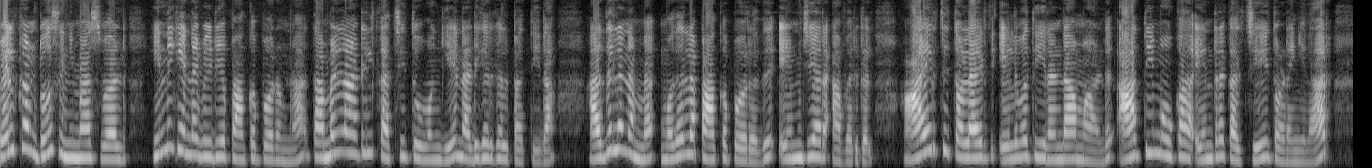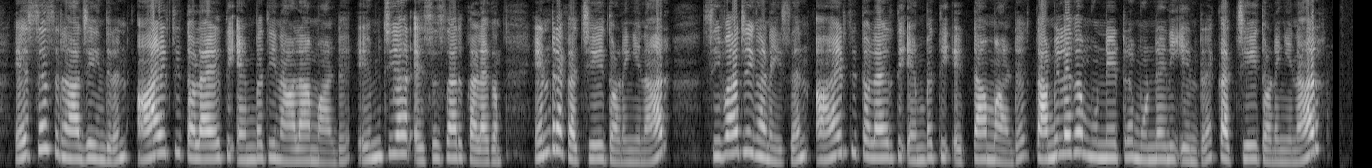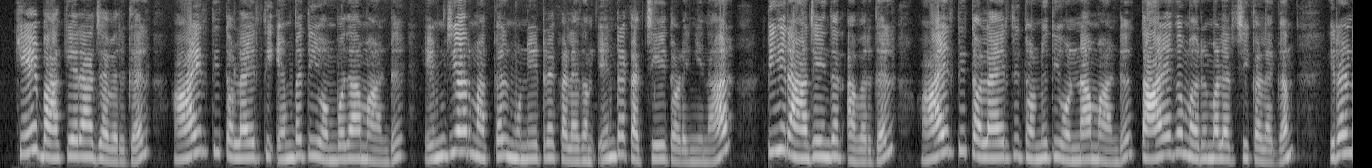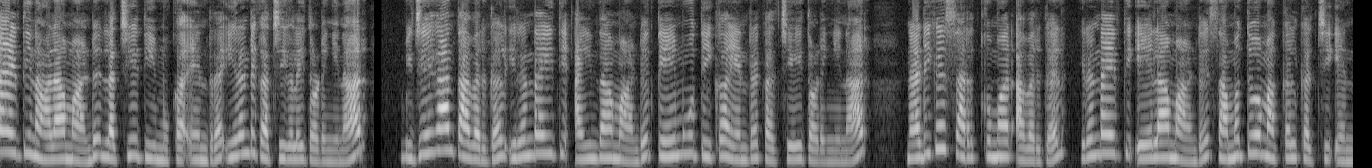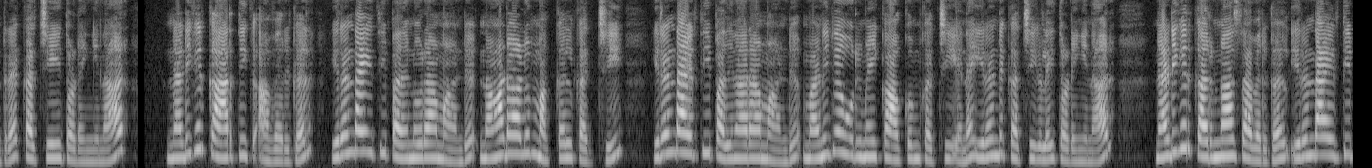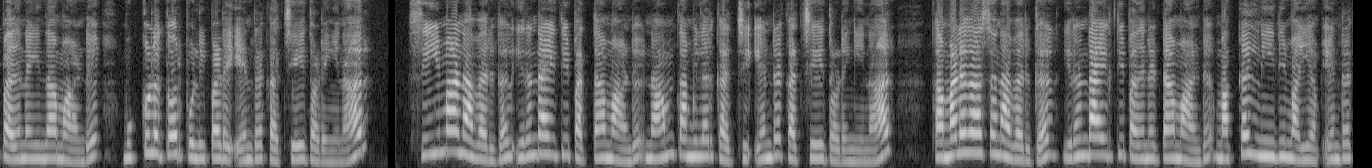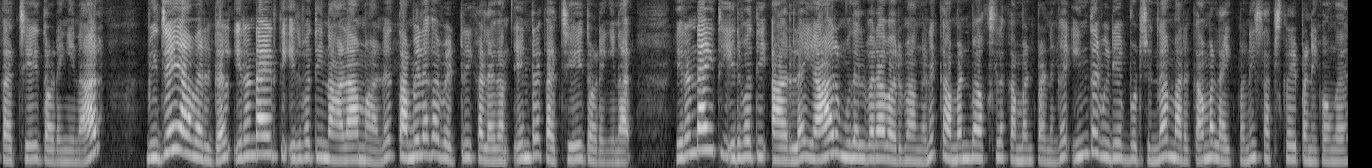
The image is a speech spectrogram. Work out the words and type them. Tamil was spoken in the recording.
வெல்கம் டு சினிமாஸ் வேர்ல்ட் இன்னைக்கு என்ன வீடியோ பார்க்க போறோம்னா தமிழ்நாட்டில் கட்சி துவங்கிய நடிகர்கள் பத்தி தான் அதுல நம்ம முதல்ல பார்க்க போறது எம்ஜிஆர் அவர்கள். ஆயிரத்தி தொள்ளாயிரத்தி எழுவத்தி இரண்டாம் ஆண்டு அதிமுக என்ற கட்சியை தொடங்கினார். எஸ் எஸ் ராஜேந்திரன் ஆயிரத்தி தொள்ளாயிரத்தி எண்பத்தி நாலாம் ஆண்டு எம்ஜிஆர் எஸ்எஸ்ஆர் கழகம் என்ற கட்சியை தொடங்கினார். சிவாஜி கணேசன் ஆயிரத்தி தொள்ளாயிரத்தி எண்பத்தி எட்டாம் ஆண்டு தமிழக முன்னேற்ற முன்னணி என்ற கட்சியை தொடங்கினார். கே. பாக்கியராஜ் அவர்கள் ஆயிரத்தி தொள்ளாயிரத்தி எண்பத்தி ஒன்பதாம் ஆண்டு எம்ஜிஆர் மக்கள் முன்னேற்ற கழகம் என்ற கட்சியை தொடங்கினார். டி. ராஜேந்தர் அவர்கள் ஆயிரத்தி தொள்ளாயிரத்தி தொண்ணூற்றி ஒன்றாம் ஆண்டு தாயக மறுமலர்ச்சி கழகம் இரண்டாயிரத்தி நாலாம் ஆண்டு லட்சிய திமுக என்ற இரண்டு கட்சிகளை தொடங்கினார். விஜயகாந்த் அவர்கள் இரண்டாயிரத்தி ஐந்தாம் ஆண்டு தேமுதிக என்ற கட்சியை தொடங்கினார். நடிகர் சரத்குமார் அவர்கள் இரண்டாயிரத்தி ஏழாம் ஆண்டு சமத்துவ மக்கள் கட்சி என்ற கட்சியை தொடங்கினார். நடிகர் கார்த்திக் அவர்கள் இரண்டாயிரத்தி பதினோராம் ஆண்டு நாடாளும் மக்கள் கட்சி இரண்டாயிரத்தி பதினாறாம் ஆண்டு மனித உரிமை காக்கும் கட்சி என இரண்டு கட்சிகளை தொடங்கினார். நடிகர் கருணாஸ் அவர்கள் இரண்டாயிரத்தி பதினைந்தாம் ஆண்டு முக்குளத்தோர் புலிப்படை என்ற கட்சியை தொடங்கினார். சீமான் அவர்கள் இரண்டாயிரத்தி பத்தாம் ஆண்டு நாம் தமிழர் கட்சி என்ற கட்சியை தொடங்கினார். கமலஹாசன் அவர்கள் இரண்டாயிரத்தி பதினெட்டாம் ஆண்டு மக்கள் நீதி மையம் என்ற கட்சியை தொடங்கினார். விஜய் அவர்கள் இரண்டாயிரத்தி இருபத்தி நாலாம் ஆண்டு தமிழக வெற்றி கழகம் என்ற கட்சியை தொடங்கினார். இரண்டாயிரத்தி இருபத்தி ஆறுல யார் முதல்வராக வருவாங்கன்னு கமெண்ட் பாக்ஸ்ல கமெண்ட் பண்ணுங்க. இந்த வீடியோ பிடிச்சிருந்தா மறக்காம லைக் பண்ணி சப்ஸ்கிரைப் பண்ணிக்கோங்க.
